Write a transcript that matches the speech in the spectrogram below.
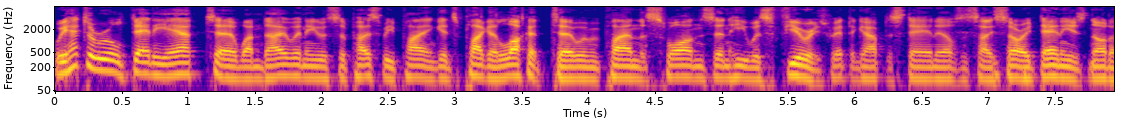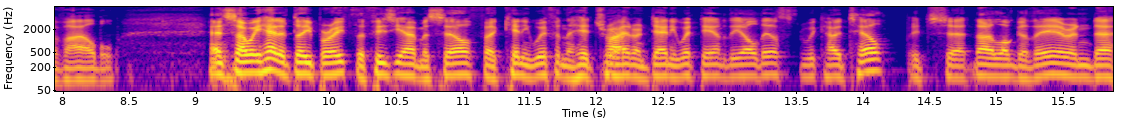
we had to rule Danny out uh, one day when he was supposed to be playing against Plugger Lockett uh, when we were playing the Swans, and he was furious. We had to go up to Stan Alves and say, sorry, Danny is not available. And so we had a debrief, the physio, myself, uh, Kenny Whiffen, the head trainer, and Danny went down to the old Elsternwick Hotel. It's uh, no longer there. And uh,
